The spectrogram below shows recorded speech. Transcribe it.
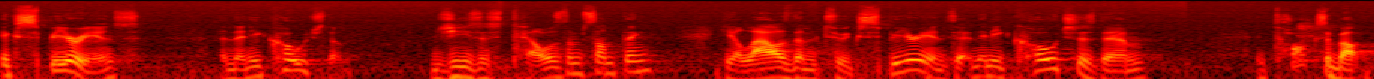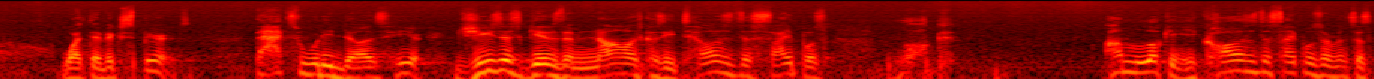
experience, and then he coached them. Jesus tells them something, he allows them to experience it, and then he coaches them and talks about what they've experienced. That's what he does here. Jesus gives them knowledge because he tells his disciples, Look, I'm looking. He calls his disciples over and says,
